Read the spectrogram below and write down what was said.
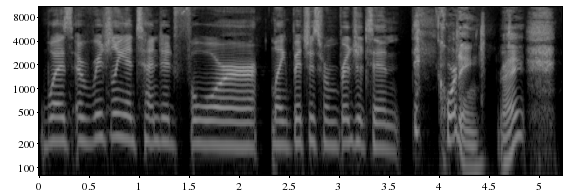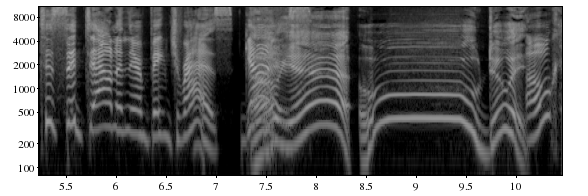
was originally intended for like bitches from Bridgerton Courting, right? To sit down in their big dress. Yes. Oh yeah. Ooh, do it. alone Okay.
